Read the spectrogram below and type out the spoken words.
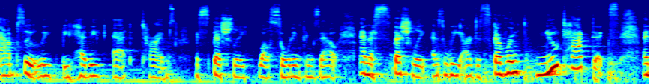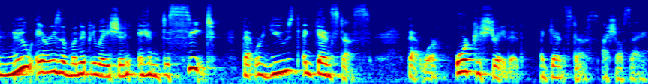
absolutely be heavy at times, especially while sorting things out, and especially as we are discovering new tactics and new areas of manipulation and deceit that were used against us, that were orchestrated against us, I shall say.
